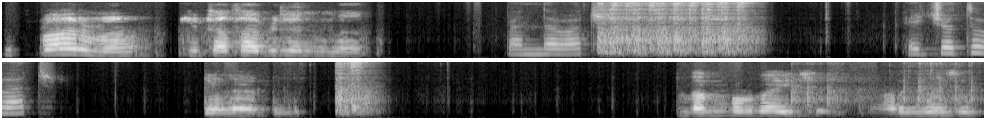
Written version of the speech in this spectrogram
Kit var mı? Kit atabilir mi? Bende var. Headshot'ı var. Gelebilir. Ben burada iki arkadaşım.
